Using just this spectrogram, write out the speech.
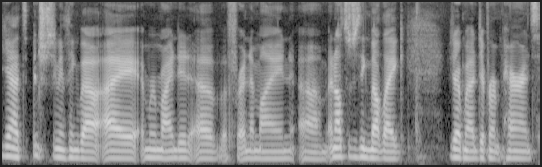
Yeah, it's interesting to think about. I am reminded of a friend of mine, um, and also just think about like you're talking about different parents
